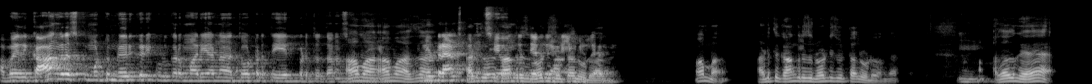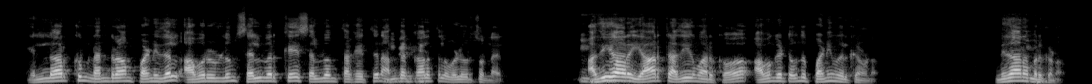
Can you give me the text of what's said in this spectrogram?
அப்ப இது காங்கிரஸ்க்கு மட்டும் நெருக்கடி கொடுக்கிற மாதிரியான தோற்றத்தை ஏற்படுத்தத்தானே ஆமா ஆமா அதுதான். அடுத்து காங்கிரஸ் நோட்டீஸ் விட்டாலும் விடுவாங்க. ஆமா அடுத்து காங்கிரஸ் நோட்டீஸ் விட்டாலும் விடுவாங்க. அதாவதுங்க எல்லாருக்கும் நன்றாம் பணிதல் அவருள்ளும் செல்வர்க்கே செல்வம் தகைத்துன்னு அந்த. காலத்துல வள்ளுவர் சொன்னார். அதிகாரம் யார்கிட்ட அதிகமா இருக்கோ அவங்ககிட்ட வந்து பணிவு இருக்கணும். நிதானம். இருக்கணும்.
